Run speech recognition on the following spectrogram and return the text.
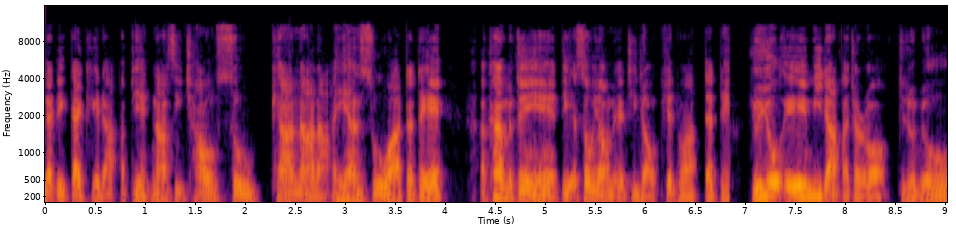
လက်တွေကိုက်ခဲတာအပြင်နှာစီးချောင်းဆူဖျားနာတာအရန်ဆိုးသွားတတ်တယ်။အခက်မတင်ရင်ဒီအဆုတ်ရောင်တဲ့အထီတောင်ဖြစ်သွားတတ်တယ်။ရိုးရိုးအေးအေးမိတာကကြတော့ဒီလိုမျိုး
